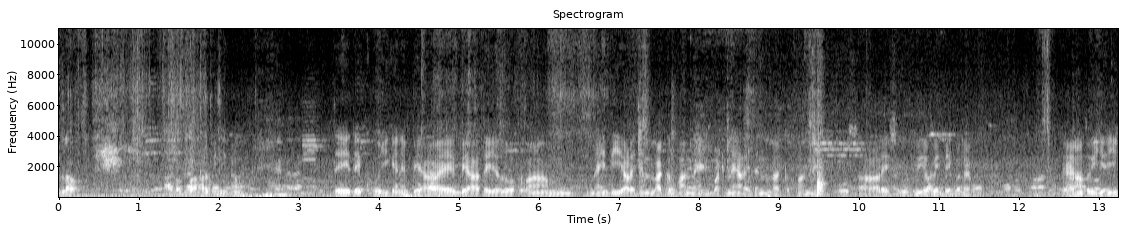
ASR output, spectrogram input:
ਲਓ ਆਪਾਂ ਬਾਹਰ ਵੀ ਨਹੀਂ ਕੰਮ ਤੇ ਦੇਖੋ ਜੀ ਕਹਿੰਦੇ ਵਿਆਹ ਹੈ ਵਿਆਹ ਤੇ ਜਦੋਂ ਆਪਾਂ ਮਹਿੰਦੀ ਵਾਲੇ ਦਿਨ ਲੱਗ ਪਾਣੇ ਬਟਨੇ ਵਾਲੇ ਦਿਨ ਲੱਗ ਪਾਣੇ ਉਹ ਸਾਰੇ ਸੂਟ ਵੀ ਅਵੇਲੇਬਲ ਹੈ ਪਹਿਲਾਂ ਤੋਂ ਹੀ ਹੈ ਜੀ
